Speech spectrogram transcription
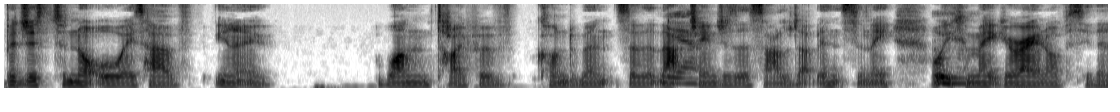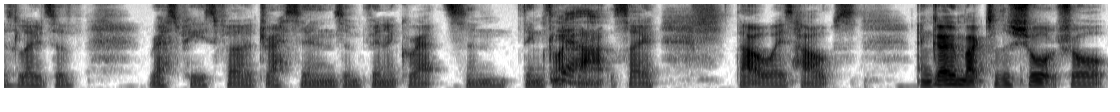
but just to not always have you know one type of condiment, so that that Yeah. changes the salad up instantly. Or you Mhm. can make your own. Obviously, there's loads of recipes for dressings and vinaigrettes and things like Yeah. that. So that always helps. And going back to the short, short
